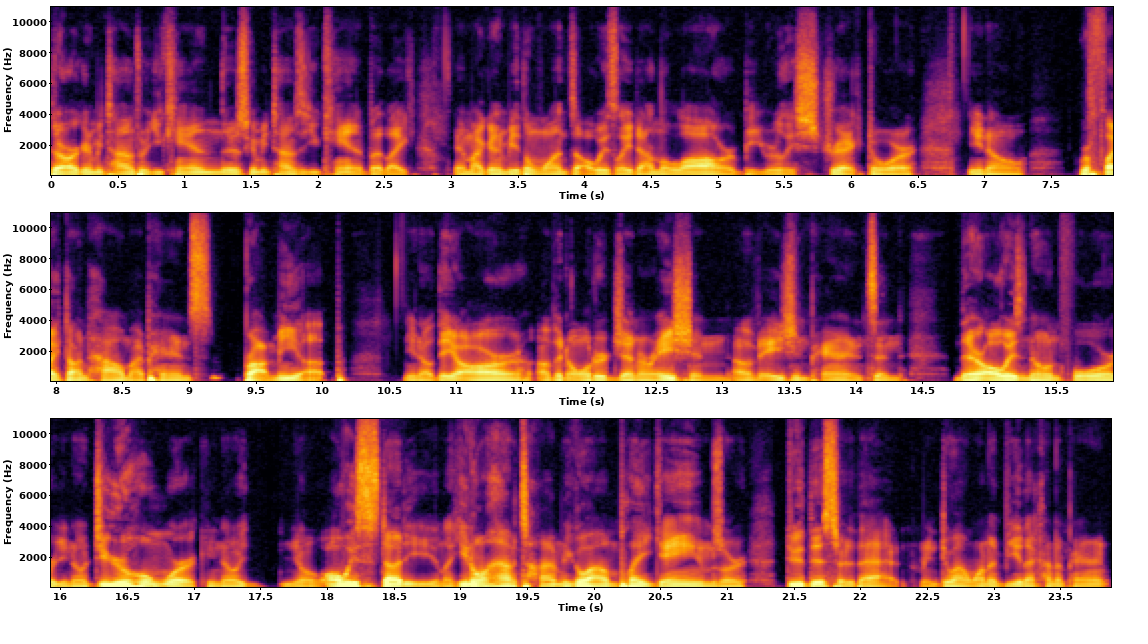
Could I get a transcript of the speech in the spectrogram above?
there are going to be times where you can, and there's going to be times that you can't. But like, am I going to be the one to always lay down the law or be really strict or, you know, reflect on how my parents brought me up? You know, they are of an older generation of Asian parents, and they're always known for, you know, do your homework. You know, you know, always study. And like, you don't have time to go out and play games or do this or that. I mean, do I want to be that kind of parent?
